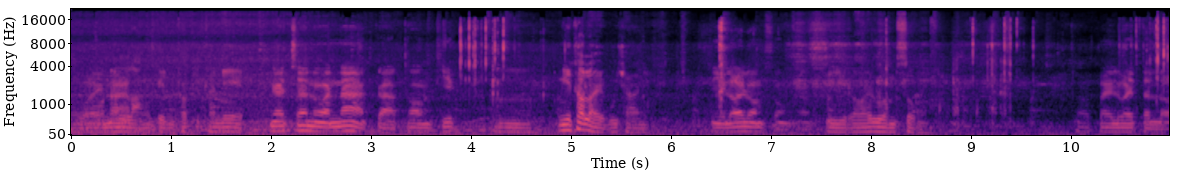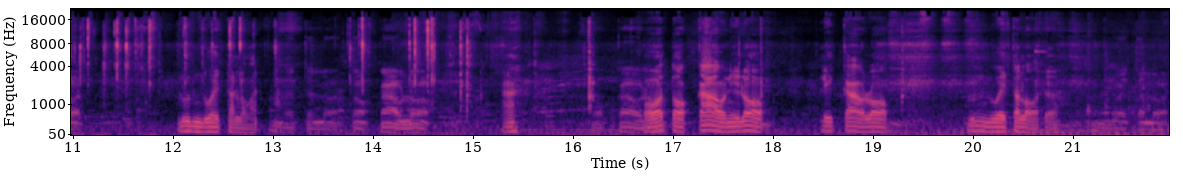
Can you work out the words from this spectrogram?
โอ้นั่นหลังเป็นพระพิฆเนศเนื้อชนวนหน้ากากทองทิพย์อืมนี่เท่าไหร่บูชานี่สี่ร้อยรวมส่งครับสี่ร้อยรวมส่งต่อ ไปรวยตลอดรุ่นรวยตลอดรวยตลอดต่อเก้ารอบอะต่อเก้ารอ๋ออบตอกเก้านี่รอบ เลขเก้ารอบ รุ่นรวยตลอดเหรอรวยตลอด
